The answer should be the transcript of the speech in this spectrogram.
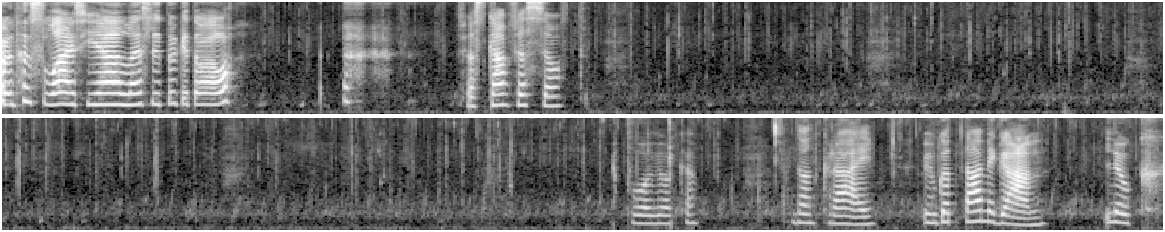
A slice. Yeah, Leslie took it all. first served. Poor Vyoka. Don't cry. We've got ptarmigan. Look,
